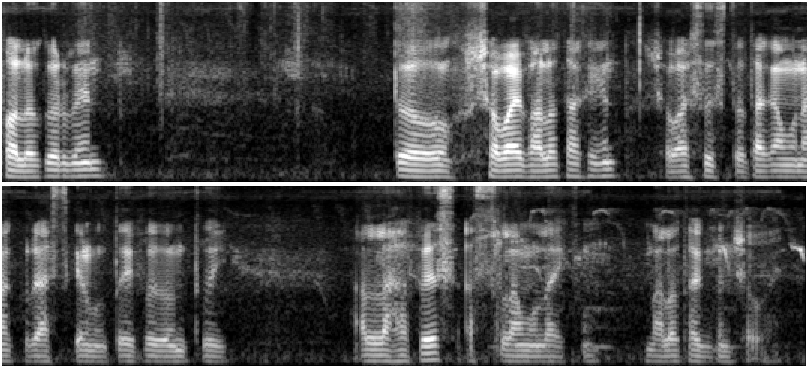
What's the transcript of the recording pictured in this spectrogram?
ফলো করবেন। তো সবাই ভালো থাকেন, সবার সুস্থতা কামনা করে আজকের মতো এই পর্যন্তই। আল্লাহ হাফেজ, আসসালামু আলাইকুম। ভালো থাকবেন সবাই।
